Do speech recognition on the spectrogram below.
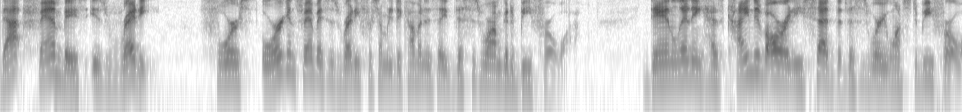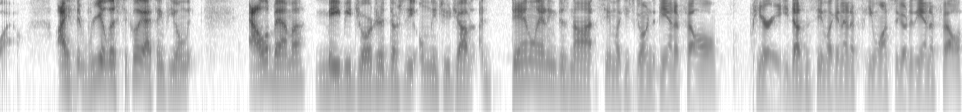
That fan base is ready for Oregon's fan base is ready for somebody to come in and say, This is where I'm going to be for a while. Dan Lanning has kind of already said that this is where he wants to be for a while. I th- realistically, I think the only Alabama, maybe Georgia, those are the only two jobs. Dan Lanning does not seem like he's going to the NFL. Period. He doesn't seem like an NFL. He wants to go to the NFL.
